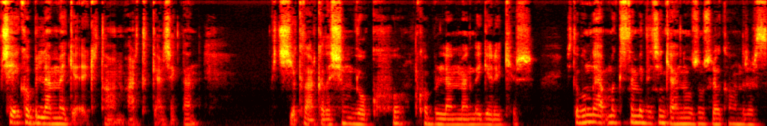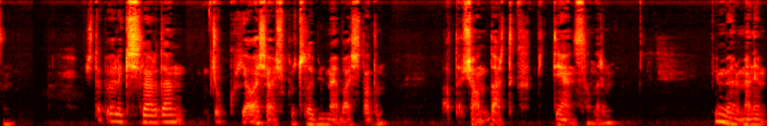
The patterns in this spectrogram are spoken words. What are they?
şey kabullenmek gerekir. Tamam artık gerçekten hiç yakın arkadaşım yok. Kabullenmen de gerekir. İşte bunu da yapmak istemediğin için kendini uzun süre kandırırsın. İşte böyle kişilerden çok yavaş yavaş kurtulabilmeye başladım. Hatta şu anda artık bitti yani sanırım. Bilmiyorum hani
